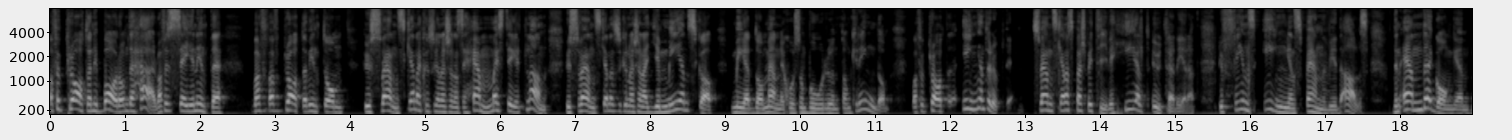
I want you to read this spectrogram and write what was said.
Varför pratar ni bara om det här? Varför säger ni inte varför, varför pratar vi inte om hur svenskarna ska kunna känna sig hemma i sitt eget land? Hur svenskarna ska kunna känna gemenskap med de människor som bor runt omkring dem? Varför pratar... Ingen tar upp det. Svenskarnas perspektiv är helt utraderat. Det finns ingen spännvidd alls. Den enda gången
